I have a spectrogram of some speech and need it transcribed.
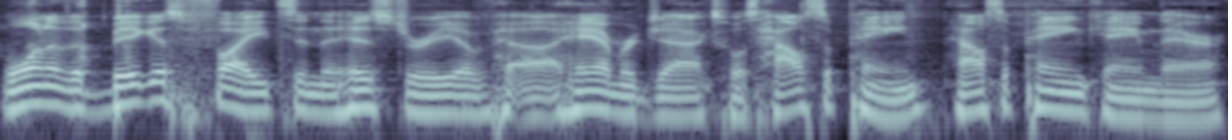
One of the biggest fights in the history of uh, Hammerjacks was House of Pain. House of Pain came there,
